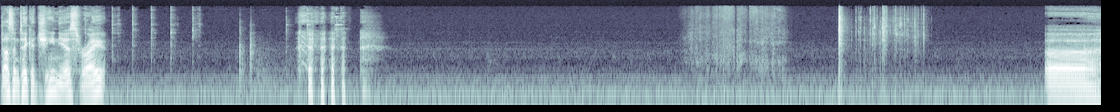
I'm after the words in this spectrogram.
Doesn't take a genius, right? uh...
